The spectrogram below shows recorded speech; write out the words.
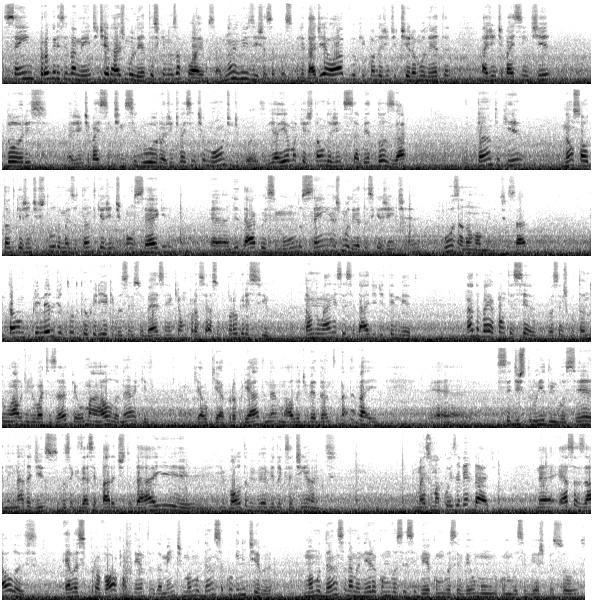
sem progressivamente tirar as muletas que nos apoiam, sabe? Não, não existe essa possibilidade. É óbvio que quando a gente tira a muleta, a gente vai sentir dores, a gente vai sentir inseguro, a gente vai sentir um monte de coisa. E aí é uma questão da gente saber dosar o tanto que, não só o tanto que a gente estuda, mas o tanto que a gente consegue é, lidar com esse mundo sem as muletas que a gente usa normalmente, sabe? Então, primeiro de tudo que eu queria que vocês soubessem é que é um processo progressivo. Então, não há necessidade de ter medo. Nada vai acontecer você escutando um áudio de WhatsApp ou uma aula, né, que, que é o que é apropriado, né, uma aula de Vedanta. Nada vai é, ser destruído em você, nem nada disso. Se você quiser, você para de estudar e, e volta a viver a vida que você tinha antes. Mas uma coisa é verdade, né? Essas aulas elas provocam dentro da mente uma mudança cognitiva, uma mudança na maneira como você se vê, como você vê o mundo, como você vê as pessoas.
